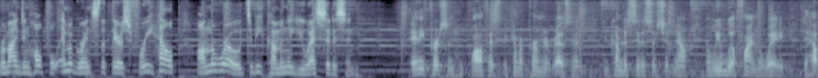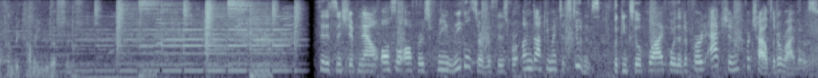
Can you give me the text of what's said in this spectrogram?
reminding hopeful immigrants that there's free help on the road to becoming a U.S. citizen. Any person who qualifies to become a permanent resident can come to Citizenship Now, and we will find the way to help them become a U.S. citizen. Citizenship Now also offers free legal services for undocumented students looking to apply for the Deferred Action for Childhood Arrivals.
